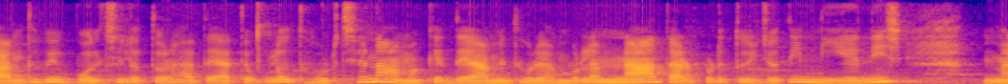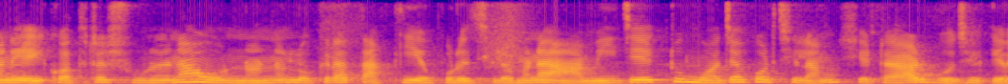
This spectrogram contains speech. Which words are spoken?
বান্ধবী বলছিল, তোর হাতে এতগুলো ধরছে না, আমাকে দে। আমি ধরে, আমি বললাম, না, তারপরে তুই যদি নিয়ে নিস মানে এই কথাটা শুনে না অন্যান্য লোকেরা তাকিয়ে পড়েছিল। মানে আমি যে একটু মজা করছিলাম সেটা আর বোঝে বোঝেকে।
